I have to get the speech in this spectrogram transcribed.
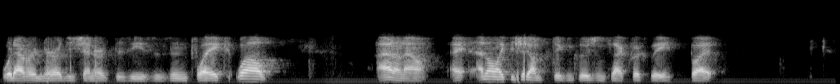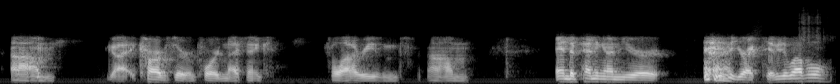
whatever neurodegenerative diseases. And it's like, well, I don't know. I, I don't like to jump to conclusions that quickly, but um, God, carbs are important, I think, for a lot of reasons. Um, and depending on your your activity level,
